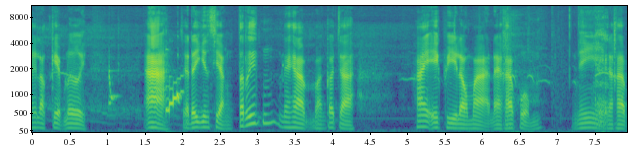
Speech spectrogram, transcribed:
ให้เราเก็บเลยอ่าจะได้ยินเสียงตรึ้งนะครับ มันก็จะให้ XP เรามานะครับผม นี่นะครับ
